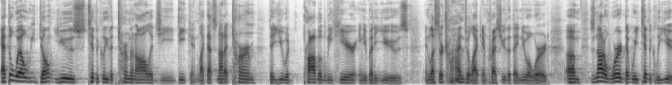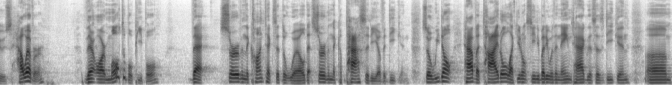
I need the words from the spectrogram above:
At the well, we don't use typically the terminology deacon. Like, that's not a term that you would probably hear anybody use unless they're trying to like impress you that they knew a word. Um, it's not a word that we typically use. However, there are multiple people that serve in the context at the well that serve in the capacity of a deacon. So we don't have a title, like you don't see anybody with a name tag that says deacon. Um,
